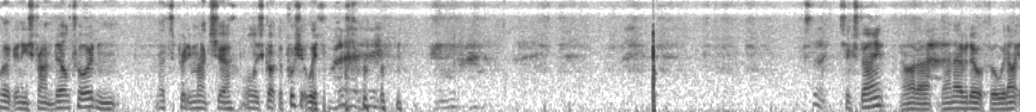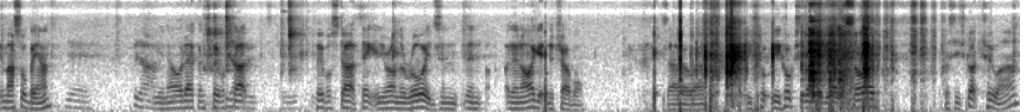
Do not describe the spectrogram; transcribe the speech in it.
Working his front deltoid and that's pretty much uh, all he's got to push it with. 16. Oh, don't, don't overdo it, Phil. We don't want you muscle bound. Yeah. You know what happens? People start people start thinking you're on the roids, and then then I get into trouble. So uh, he, he hooks it onto the other side because he's got two arms.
